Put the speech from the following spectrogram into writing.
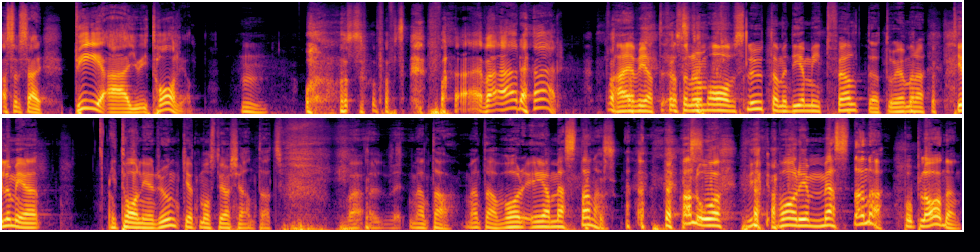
alltså så här, det är ju Italien. Mm. Så, vad, vad är det här? Nej jag vet, alltså när de avslutar med det mittfältet och jag menar till och med Italien-runket måste jag ha känt att vänta, vänta, var är mästarna? Hallå, var är mästarna på planen?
